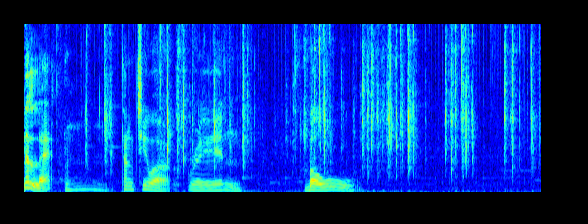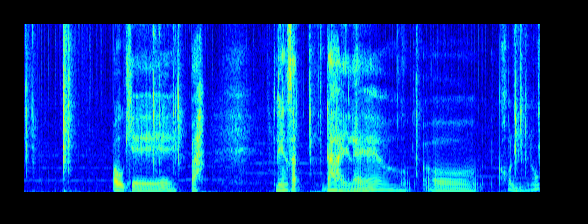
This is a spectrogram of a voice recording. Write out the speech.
นั่นแหละ ตั้งชื่อว่าเรน โบโอเคปะเลี้ยงสัตว์ได้แล้วเออขนนก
